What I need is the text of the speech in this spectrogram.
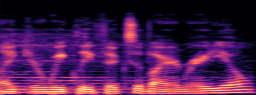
Like your weekly fix of Iron Radio?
